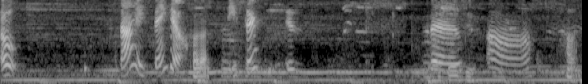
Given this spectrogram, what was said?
Oh. Nice, thank you. Hold on. Easter is the. Aw. Hold on.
